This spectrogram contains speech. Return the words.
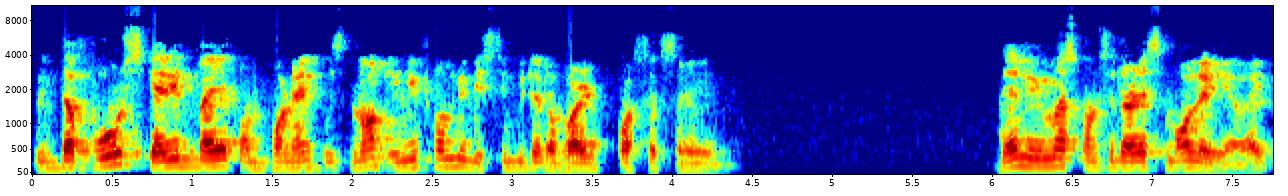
if the force carried by a component is not uniformly distributed over its cross-sectional area, then we must consider a small area, right?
